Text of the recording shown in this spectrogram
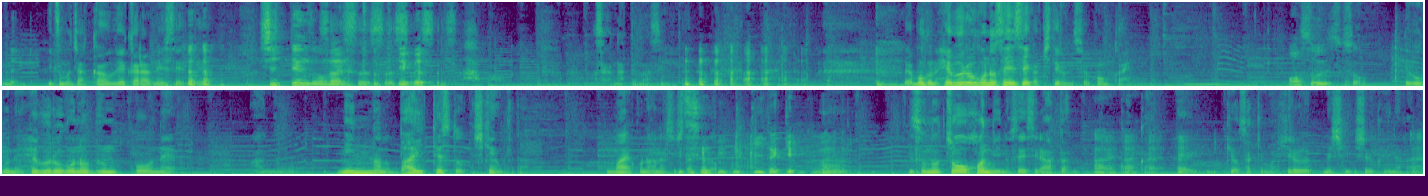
ういつも若干上から目線で。知ってんぞお前。そうそうそうそうそう。あもうお世話になってますみたいな。で僕のヘブル語の先生が来てるんですよ今回。あそうですか。そう。で僕ねヘブル語の文法ねみんなの倍テスト試験を受けた。前この話したけど、聞いた記憶うん、でその張本人の先生に会ったの。はいはい今回、はいで今日さっきも昼飯一緒に食いながら、はい。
